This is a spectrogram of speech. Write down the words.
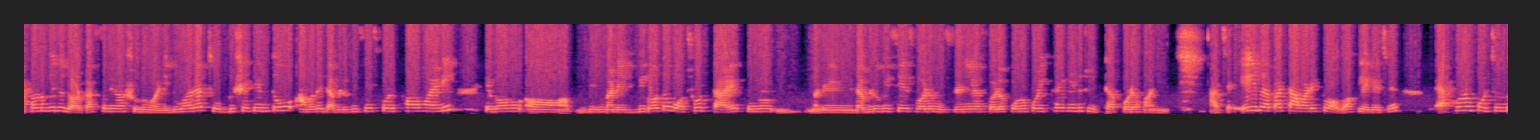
এখনও কিন্তু দরখাস্ত নেওয়া শুরু হয়নি। দু হাজার চব্বিশে কিন্তু আমাদের ডাব্লিউবিসিএস পরীক্ষাও হয়নি এবং মানে বিগত বছরটায় কোনো মানে ডাব্লিউবিসিএস বলো মিসলেনিয়াস বলো, কোনো পরীক্ষায় কিন্তু ঠিকঠাক করে হয়নি। আচ্ছা এই ব্যাপারটা আমার একটু অবাক লেগেছে। এখনও পর্যন্ত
